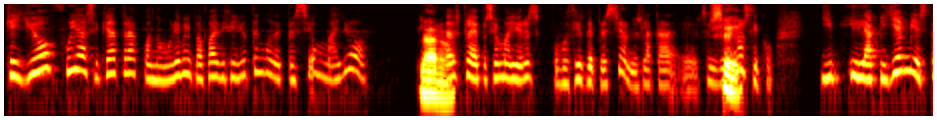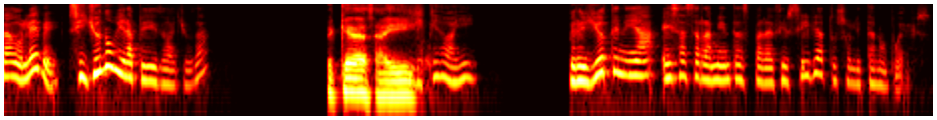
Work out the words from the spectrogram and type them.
que yo fui a psiquiatra cuando murió mi papá y dije, yo tengo depresión mayor. Claro. Sabes que la depresión mayor es como decir depresión, es, la, ca- es el Sí. diagnóstico. Y, y la pillé en mi estado leve. Si yo no hubiera pedido ayuda, Te quedas ahí. me quedo ahí. Pero yo tenía esas herramientas para decir, Silvia, tú solita no puedes.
